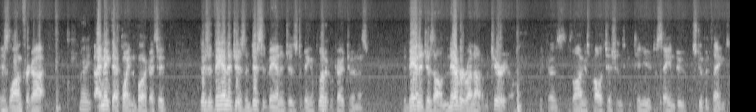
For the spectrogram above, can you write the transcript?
is long forgotten. Right. I make that point in the book. I say there's advantages and disadvantages to being a political cartoonist. Advantages I'll never run out of material because as long as politicians continue to say and do stupid things.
